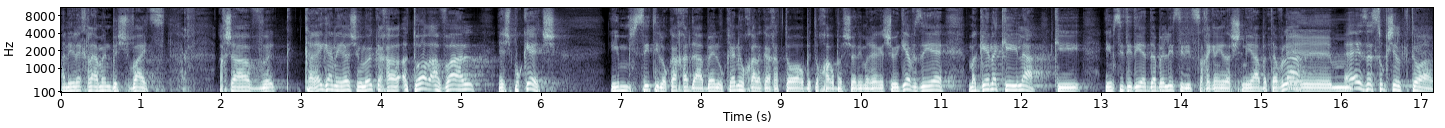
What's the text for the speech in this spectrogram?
אני אלך לאמן בשוויץ. עכשיו, כרגע נראה שהוא לא ייקח תואר, אבל יש פה קאץ'. אם סיטי לוקחת דאבל, הוא כן יוכל לקחת תואר בתוך ארבע שנים מרגע שהוא הגיע, וזה יהיה מגן הקהילה, כי אם סיטי תהיה דאבליסטית, היא תשחק נגד השנייה בטבלה, אמ, איזה סוג של תואר.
